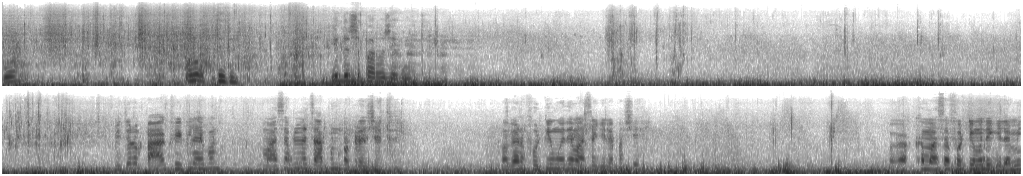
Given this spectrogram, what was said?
वो। ओ तेरे इधर। से पार हो जाएगा नहीं तो। मित्रांनो पाक आहे पण मासे आपल्याला चापून पकडायचे आहेत. बघा ना फुटीमध्ये मासा गेला पाशी बघा अख्खा मासा फुटीमध्ये गेला. मी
